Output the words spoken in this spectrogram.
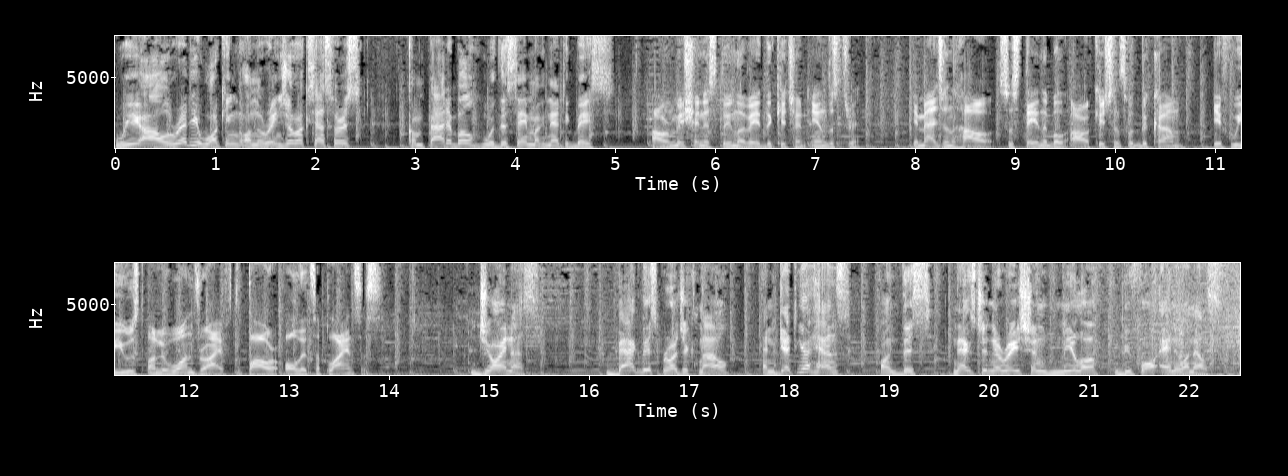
We are already working on a range of accessories compatible with the same magnetic base. Our mission is to innovate the kitchen industry. Imagine how sustainable our kitchens would become if we used only one drive to power all its appliances. Join us. Back this project now and get your hands on this next generation Millo before anyone else.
